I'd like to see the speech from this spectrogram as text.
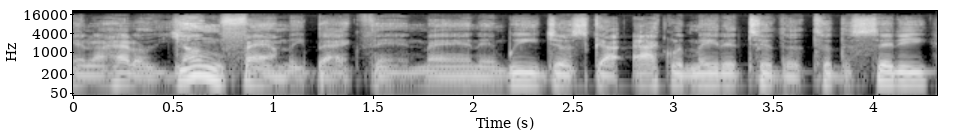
and I had a young family back then, man, and we just got acclimated to the to the city.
